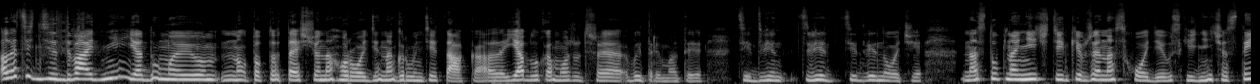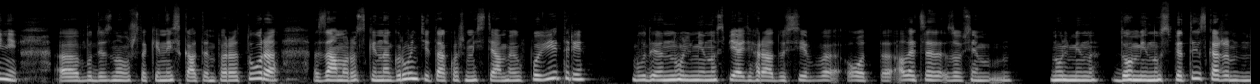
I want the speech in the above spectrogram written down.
але ці два дні, я думаю, ну тобто те, що на городі, на ґрунті, так, але яблука можуть ще витримати ці дві, ці, ці дві ночі. Наступна ніч тільки вже на сході, у східній частині е, буде знову ж таки низька температура, заморозки на ґрунті, також місцями в повітрі. Буде 0-5 градусів, от, але це зовсім 0 до мінус 5, скажімо,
